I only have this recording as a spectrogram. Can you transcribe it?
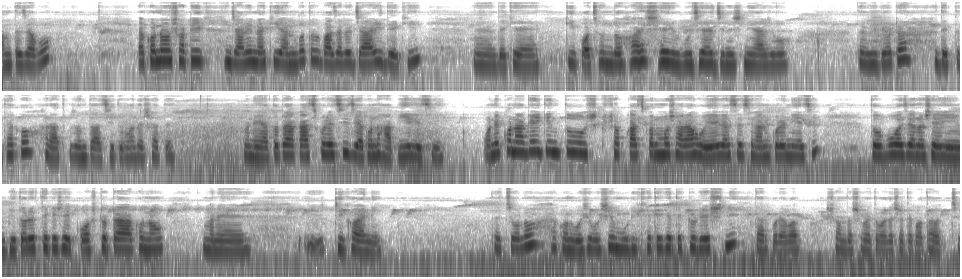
আনতে যাব। এখনও সঠিক জানি না কি আনব, তবে বাজারে যাই দেখি দেখে কি পছন্দ হয় সেই বুঝে জিনিস নিয়ে আসব। তো ভিডিওটা দেখতে থাকো, রাত পর্যন্ত আছি তোমাদের সাথে। মানে এতটা কাজ করেছি যে এখন হাঁপিয়ে গেছি। অনেকক্ষণ আগেই কিন্তু সব কাজকর্ম সারা হয়ে গেছে, স্নান করে নিয়েছি। তবুও যেন সেই ভিতরের থেকে সেই কষ্টটা এখনও মানে ঠিক হয়নি। তো চলো, এখন বসে বসে মুড়ি খেতে খেতে একটু রেস্ট নিই তারপরে আবার সন্ধ্যার সময় তোমাদের সাথে কথা হচ্ছে।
